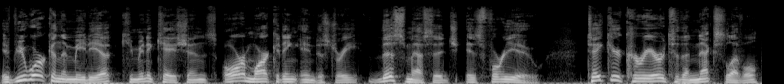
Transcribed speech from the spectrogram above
If you work in the media, communications, or marketing industry, this message is for you. Take your career to the next level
